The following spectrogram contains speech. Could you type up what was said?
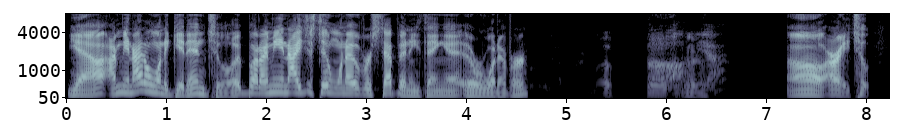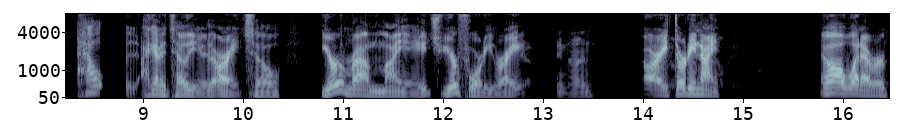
Yeah, I mean I don't want to get into it, but I mean I just didn't want to overstep anything eh, or whatever. We're in love. You know. Oh, all right. So how I got to tell you. All right. So you're around my age. You're 40, right? 39. All right, 39. Oh, whatever.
